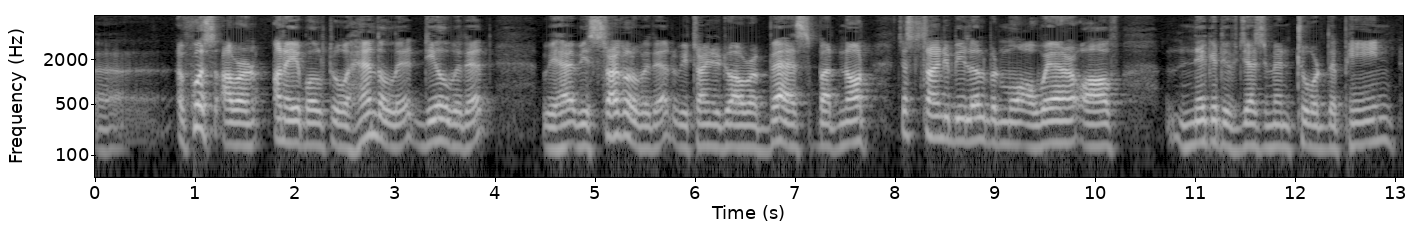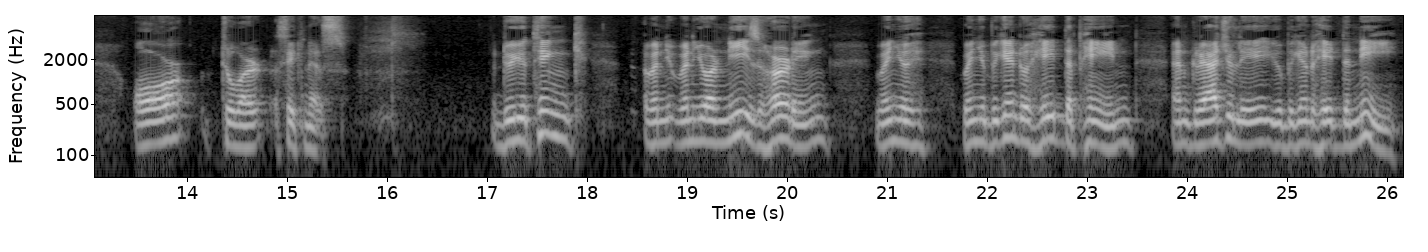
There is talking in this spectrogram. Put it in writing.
Uh, of course, our unable to handle it, deal with it. We have we struggle with it. We're trying to do our best, but not just trying to be a little bit more aware of negative judgment toward the pain or toward sickness do you think when you, when your knee is hurting, when you when you begin to hate the pain, and gradually you begin to hate the knee,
